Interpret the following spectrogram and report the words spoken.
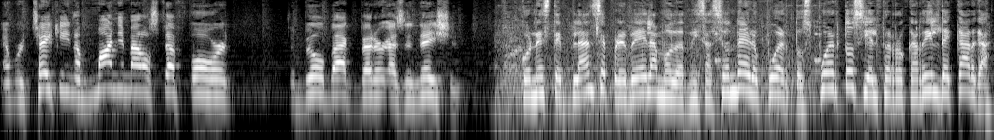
And we're taking a monumental step forward to build back better as a nation. Con este plan se prevé la modernización de aeropuertos, puertos y el ferrocarril de carga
